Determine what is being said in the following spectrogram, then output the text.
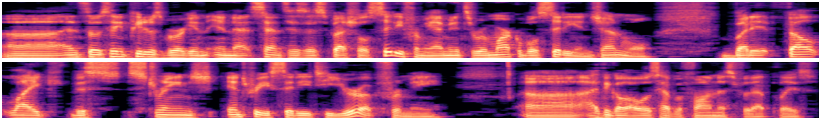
Uh, and so St. Petersburg in, in that sense is a special city for me. I mean, it's a remarkable city in general, but it felt like this strange entry city to Europe for me. Uh, I think I'll always have a fondness for that place.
